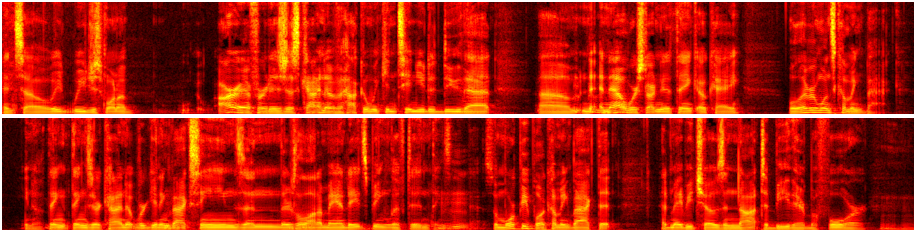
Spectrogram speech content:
And so we, we just want to, our effort is just kind of how can we continue to do that? Um, and now we're starting to think, okay, well, everyone's coming back. You know, thing, things are kind of, we're getting vaccines and there's a lot of mandates being lifted and things mm-hmm. like that. So more people are coming back that had maybe chosen not to be there before. Mm-hmm.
